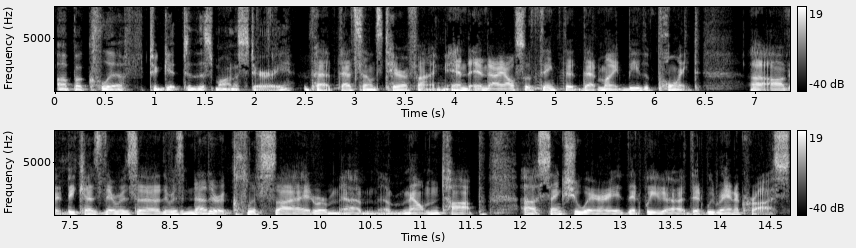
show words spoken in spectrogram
up a cliff to get to this monastery. That that sounds terrifying, and and I also think that that might be the point uh, of it because there was a, there was another cliffside or um, mountaintop uh, sanctuary that we uh, that we ran across.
